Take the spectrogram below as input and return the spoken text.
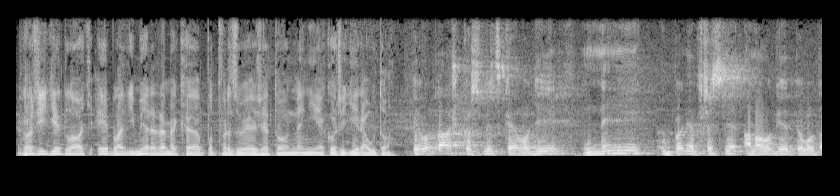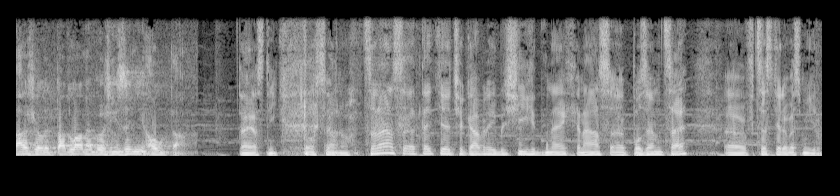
Jako řídit loď i Vladimír Remek potvrzuje, že to není jako řídit auto. Pilotáž kosmické lodi není úplně přesně analogie pilotáže letadla nebo řízení auta. To je jasný. To asi ano. Co nás teď čeká v nejbližších dnech, nás eh, pozemce eh, v cestě do vesmíru?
